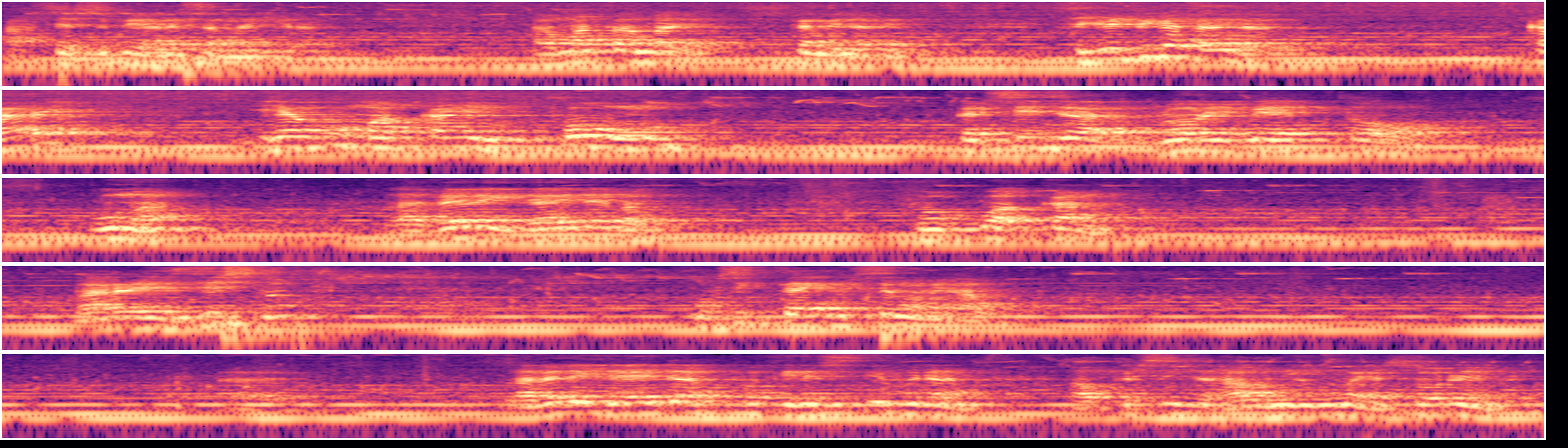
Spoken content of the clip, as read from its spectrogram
acesso bem nessa maneira. A mata também sistema de Significa que cara e alguma kain fogo precisa glorificar uma la vera ideia de tuku akan. Para existo o se técnico se não é algo. La vera ideia de potencial dan au precisa hau ni uma é sorrente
